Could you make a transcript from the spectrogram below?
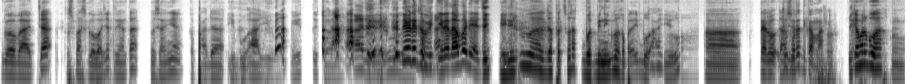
Gue baca, terus pas gue baca ternyata tulisannya kepada Ibu Ayu gitu coy. Aduh. Dia udah kepikiran apa nih anjing? Ini gue dapat surat buat bini gue kepada Ibu Ayu. Eh, Dan lu, itu surat di kamar lu. di kamar gue. Hmm.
